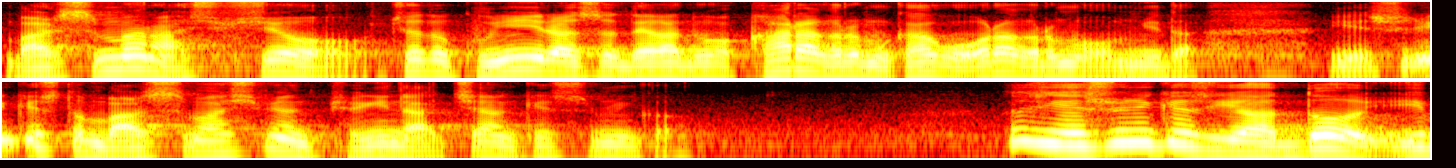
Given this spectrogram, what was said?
말씀만 하십시오. 저도 군인이라서 내가 누가 가라 그러면 가고 오라 그러면 옵니다. 예수님께서도 말씀하시면 병이 낫지 않겠습니까? 그래서 예수님께서 야 너이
